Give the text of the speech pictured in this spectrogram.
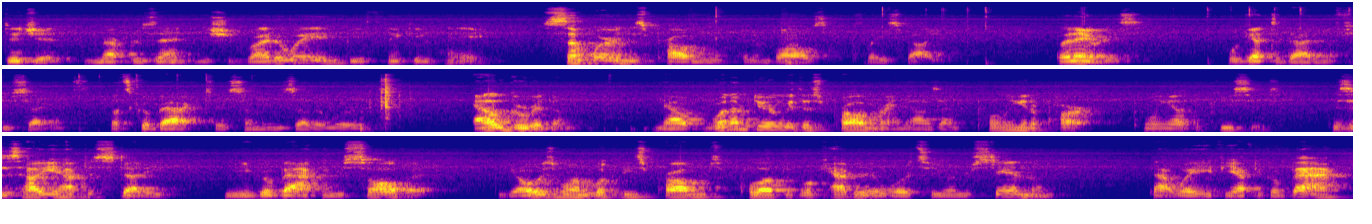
digit, and represent, you should right away be thinking, hey, Somewhere in this problem it involves place value. But anyways, we'll get to that in a few seconds. Let's go back to some of these other words. Algorithm. Now, what I'm doing with this problem right now is I'm pulling it apart, pulling out the pieces. This is how you have to study, and you go back and you solve it. But you always want to look at these problems, pull out the vocabulary words so you understand them. That way, if you have to go back,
